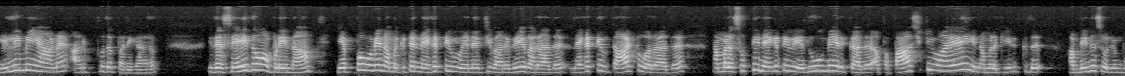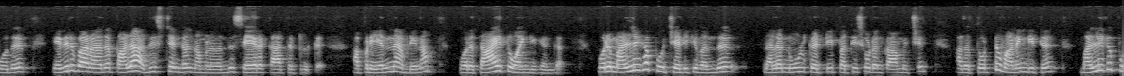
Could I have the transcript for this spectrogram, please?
எளிமையான அற்புத பரிகாரம். இதை செய்தோம் அப்படின்னா எப்பவுமே நம்மக்கிட்ட நெகட்டிவ் எனர்ஜி வரவே வராது. நெகட்டிவ் தாட் வராது. நம்மளை சுற்றி நெகட்டிவ் எதுவுமே இருக்காது. அப்போ பாசிட்டிவாகவே நம்மளுக்கு இருக்குது அப்படின்னு சொல்லும்போது எதிர்பாராத பல அதிர்ஷ்டங்கள் நம்மளை வந்து சேர காத்துட்ருக்கு அப்படி என்ன அப்படின்னா ஒரு தாயத்து வாங்கிக்கோங்க. ஒரு மல்லிகைப்பூ செடிக்கு வந்து நல்லா நூல் கட்டி பத்தி சூடம் காமிச்சு அதை தொட்டு வணங்கிட்டு மல்லிகைப்பூ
